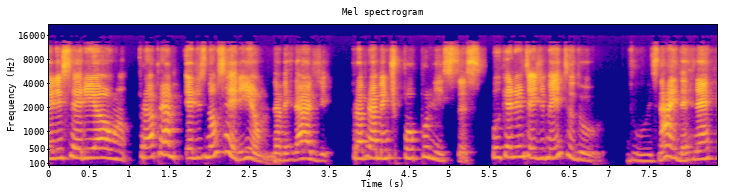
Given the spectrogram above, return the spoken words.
eles seriam própria, eles não seriam, na verdade, propriamente populistas, porque no entendimento do, do Snyder, né?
